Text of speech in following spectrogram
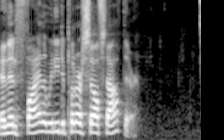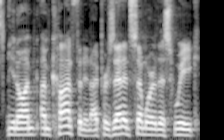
And then finally we need to put ourselves out there you know, I'm, I'm confident. I presented somewhere this week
